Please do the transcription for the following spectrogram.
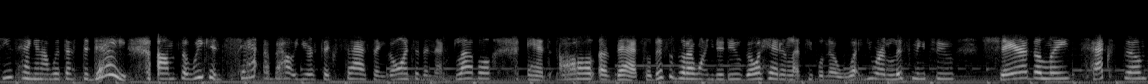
she's hanging out with us today. Um, so we can chat about your success and going to the next level and all of that. So this is what I want you to do. Go ahead and let people know what you are listening to. Share the link, text them,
